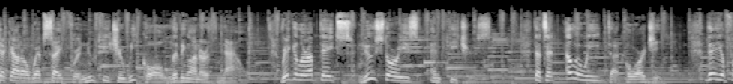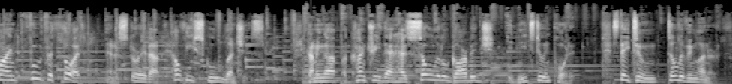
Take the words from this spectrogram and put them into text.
Check out our website for a new feature we call Living on Earth Now. Regular updates, news stories, and features. That's at loe.org. There you'll find food for thought and a story about healthy school lunches. Coming up, a country that has so little garbage, it needs to import it. Stay tuned to Living on Earth.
